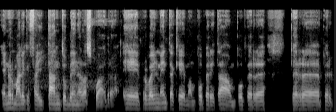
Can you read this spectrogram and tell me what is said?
è normale che fai tanto bene alla squadra. E probabilmente a che, ma un po' per età, un po' per, per, per,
